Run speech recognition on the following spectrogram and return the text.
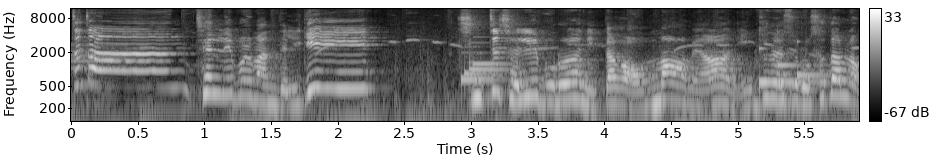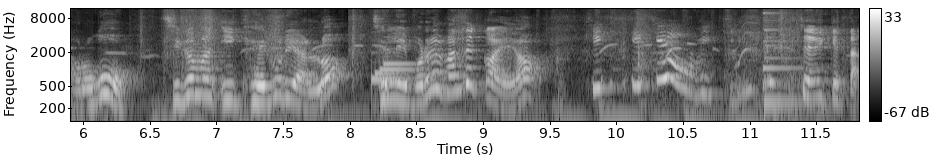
짜잔! 젤리볼 만들기. 진짜 젤리볼은 이따가 엄마 오면 인터넷으로 사달라 그러고 지금은 이 개구리 알로 젤리볼을 만들 거예요. 히히히오 미키 재밌겠다.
